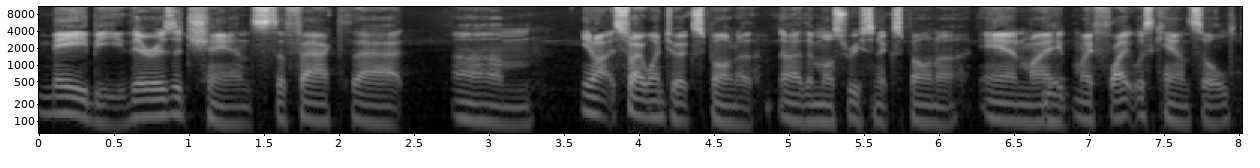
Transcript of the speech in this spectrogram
maybe there is a chance the fact that. Um, you know, so I went to AXPONA, uh, the most recent AXPONA, and my, mm. my flight was canceled.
